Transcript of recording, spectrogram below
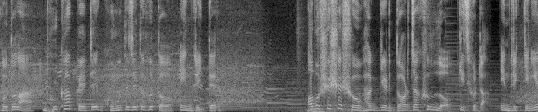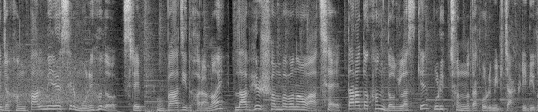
হতো না, ভুখা পেটে ঘুমোতে যেতে হতো এন্দ্রিকদের অবশেষে সৌভাগ্যের দরজা খুলল কিছুটা। ইন্দ্রিককে নিয়ে যখন পালমিরাসের মনে হলো, স্রেফ বাজি ধরা নয়, লাভের সম্ভাবনাও আছে, তারা তখন ডগলাসকে পরিচ্ছন্নতা কর্মীর চাকরি দিল।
